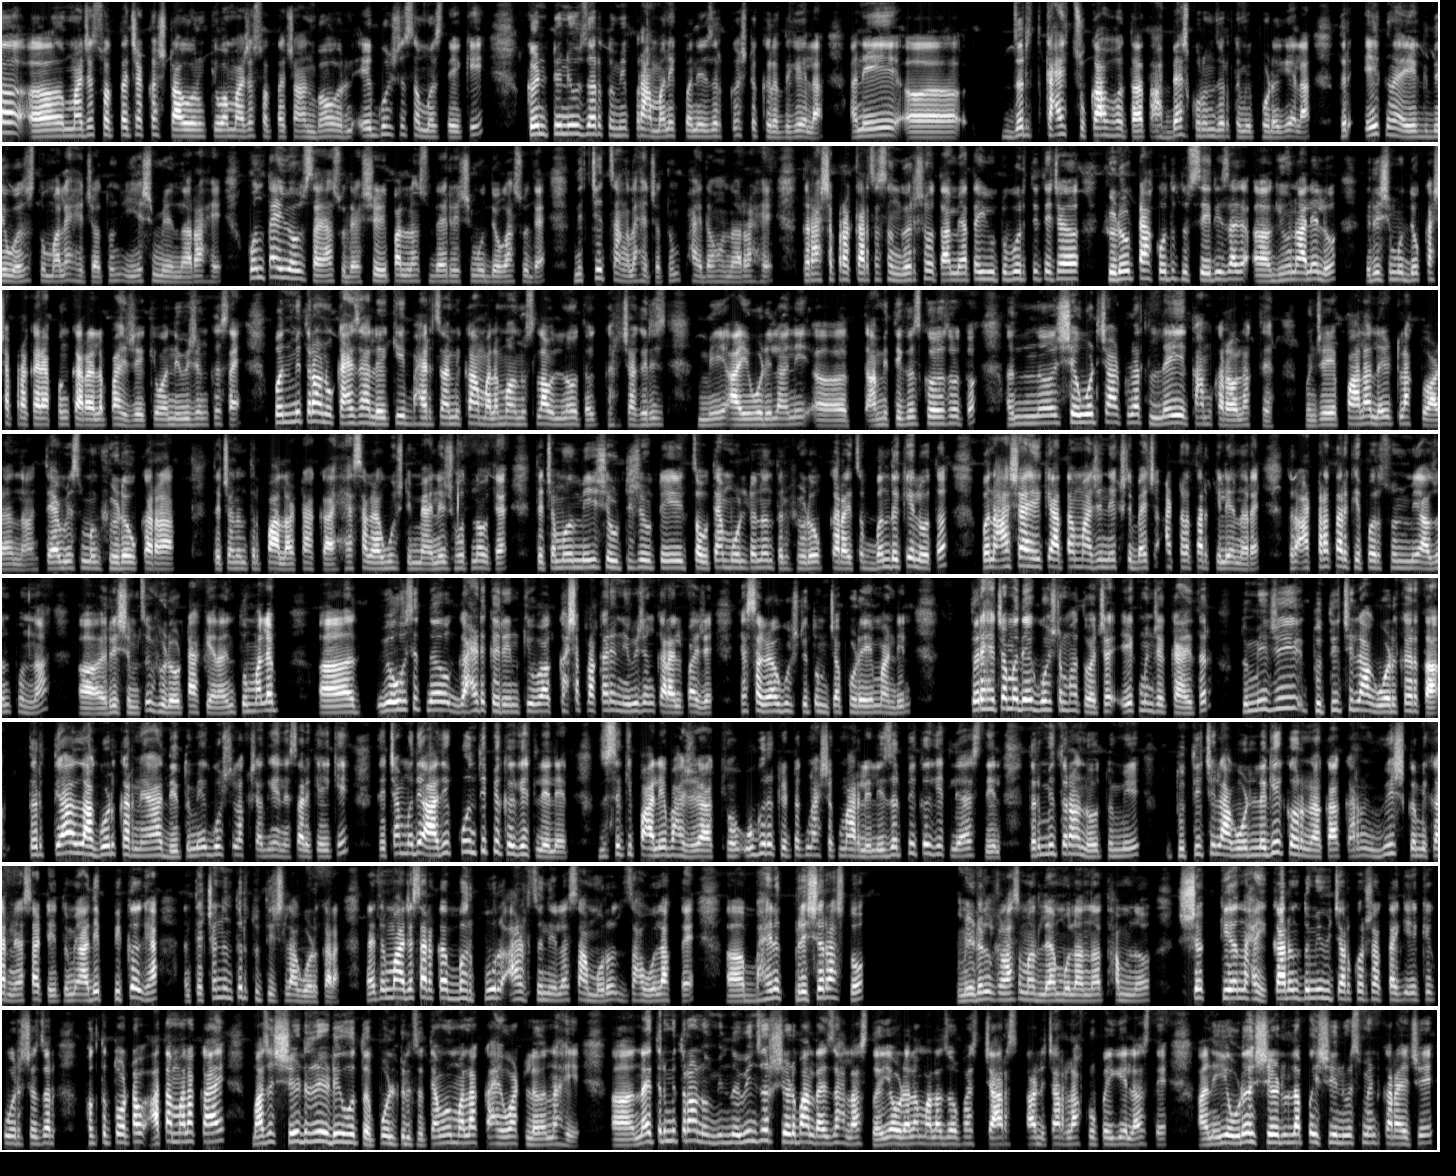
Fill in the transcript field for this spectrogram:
माझ्या स्वतःच्या कष्टावरून किंवा माझ्या स्वतःच्या अनुभवावरून एक गोष्ट समजते की कंटिन्यू जर तुम्ही प्रामाणिकपणे जर कष्ट करत गेला आणि जर काय चुका होतात अभ्यास करून जर तुम्ही पुढे गेला तर एक ना एक दिवस तुम्हाला ह्याच्यातून यश मिळणार आहे. कोणताही व्यवसाय असू द्या शेळीपालन असू द्या रेशीम उद्योग असू द्या निश्चित चांगला ह्याच्यातून फायदा होणार आहे. तर अशा प्रकारचा संघर्ष होता. मी आता युट्यूबवरती त्याच्या व्हिडिओ टाकत होतो सिरीज घेऊन आलेलो. रेशीम उद्योग कशा प्रकारे आपण करायला पाहिजे किंवा नियोजन कसं आहे. पण मित्रांनो काय झालं की बाहेरचं आम्ही कामाला माणूस लावलं नव्हतं. घरच्या घरीच मी आई वडील आणि आम्ही तिघच करत होतो. आणि शेवटच्या आठवड्यात लय काम करावं लागतं म्हणजे पाला लईट लागतो आळ्यांना. त्यावेळेस मग व्हिडिओ करा त्याच्यानंतर पाला टाका. ह्या सगळ्या गोष्टी मॅनेज होत नव्हत्या. त्याच्यामुळे मी शेवटी शेवटी चौथ्या मोल्ट नंतर व्हिडिओ करायचं बंद केलं होतं. पण आशा आहे की आता माझी नेक्स्ट बॅच अठरा तारखेला येणार आहे. तर अठरा तारखेपासून मी अजून पुन्हा रेशीमचं व्हिडिओ टाकेन आणि तुम्हाला व्यवस्थित गाईड करेन किंवा कशा प्रकारे नियोजन करायला पाहिजे ह्या सगळ्या गोष्टी तुमच्यापुढे मांडीन. तर ह्याच्यामध्ये एक गोष्ट महत्वाची आहे. एक म्हणजे काय? तर तुम्ही जी तुतीची लागवड करता तर त्या लागवड करण्याआधी तुम्ही एक गोष्ट लक्षात घेण्यासारखी आहे की त्याच्यामध्ये आधी कोणती पिकं घेतलेली आहेत? जसं की पालेभाज्या किंवा उग्र कीटकनाशक मारलेली जर पिकं घेतली असतील तर मित्रांनो तुम्ही तुतीची लागवड लगे करू नका कारण विष कमी करण्यासाठी तुम्ही आधी पिकं घ्या आणि त्याच्यानंतर तुतीची लागवड करा. नाहीतर माझ्यासारखं भरपूर अडचणीला सामोरं जावं लागतंय. भयानक प्रेशर असतो. मिडल क्लासमधल्या मुलांना थांबणं शक्य नाही. कारण तुम्ही विचार करू शकता की एक एक वर्ष जर फक्त तोटा आता मला काय माझं शेड रेडी होतं पोल्ट्रीचं त्यामुळे मला काय वाटलं नाही. नाहीतर मित्रांनो मी नवीन जर शेड बांधायचं झालं असतं एवढ्याला मला जवळपास चार साडेचार लाख रुपये गेले असते. आणि एवढं शेडला पैसे इन्व्हेस्टमेंट करायचे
